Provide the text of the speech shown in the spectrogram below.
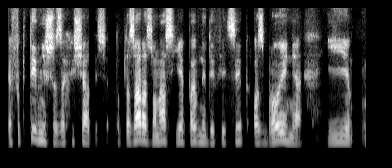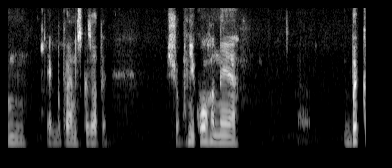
ефективніше захищатися. Тобто зараз у нас є певний дефіцит озброєння і, як би правильно сказати, щоб нікого не е, БК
